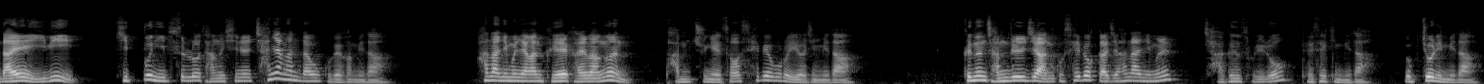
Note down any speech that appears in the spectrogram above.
나의 입이 기쁜 입술로 당신을 찬양한다고 고백합니다. 하나님을 향한 그의 갈망은 밤중에서 새벽으로 이어집니다. 그는 잠들지 않고 새벽까지 하나님을 작은 소리로 되새깁니다. 읊조립니다.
